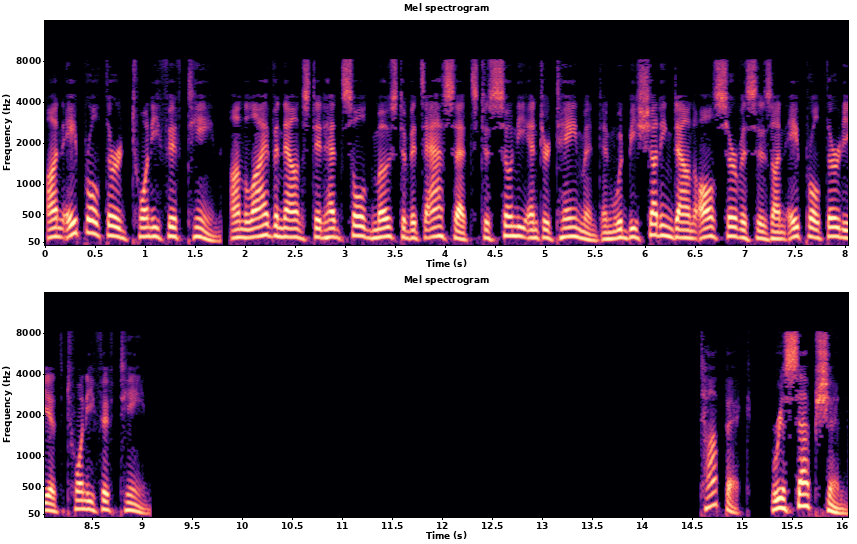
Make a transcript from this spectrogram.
On April 3, 2015, OnLive announced it had sold most of its assets to Sony Entertainment and would be shutting down all services on April 30, 2015. Topic: Reception.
